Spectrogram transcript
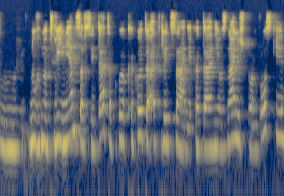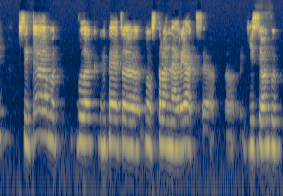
ну, внутри немцев всегда такое какое-то отрицание, когда они узнали, что он русский, всегда вот была какая-то ну, странная реакция если он бы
